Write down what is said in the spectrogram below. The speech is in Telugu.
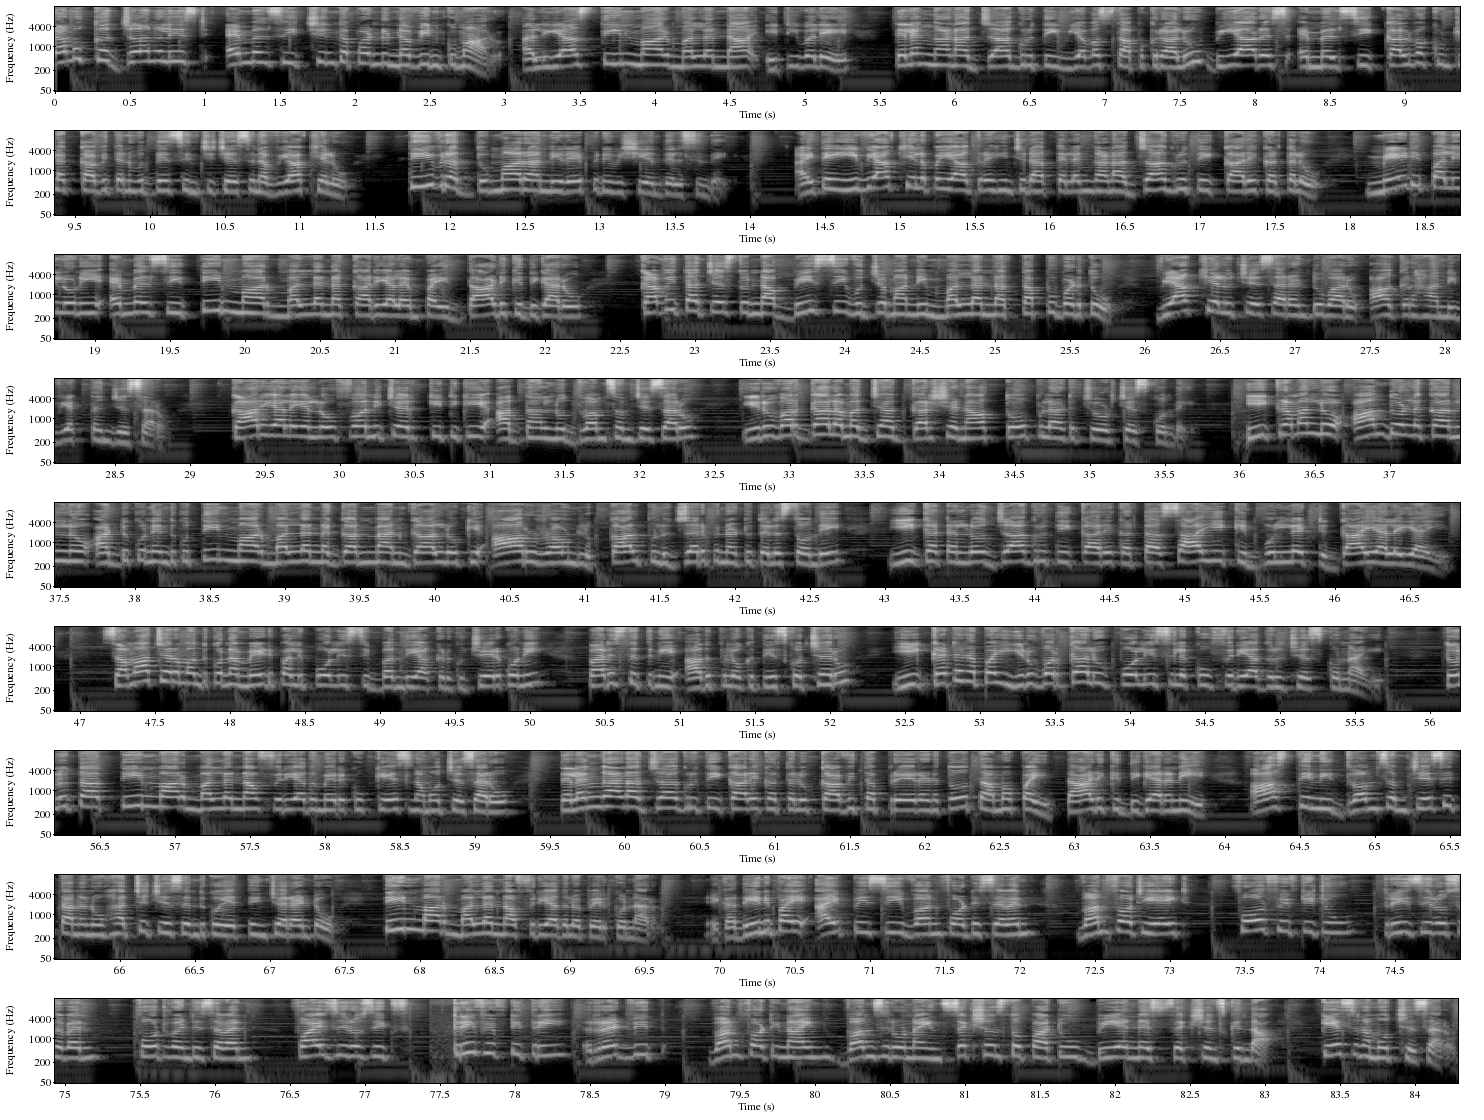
ప్రముఖ journalist MLC Chintapandu Naveen Kumar alias Teenmaar Mallanna ఇటీవలే తెలంగాణ జాగృతి వ్యవస్థాపకురాలు బీఆర్ఎస్ ఎమ్మెల్సీ కల్వకుంట్ల కవితను ఉద్దేశించి చేసిన వ్యాఖ్యలు తీవ్ర దుమ్మారాన్ని రేపిన విషయం తెలిసిందే. అయితే ఈ వ్యాఖ్యలపై ఆగ్రహించిన తెలంగాణ జాగృతి కార్యకర్తలు మేడిపల్లిలోని ఎమ్మెల్సీ తీన్మార్ మల్లన్న కార్యాలయంపై దాడికి దిగారు. కవిత చేస్తున్న బీసీ ఉద్యమాన్ని మల్లన్న తప్పుపడుతూ వ్యాఖ్యలు చేశారంటూ వారు ఆగ్రహాన్ని వ్యక్తం చేశారు. కార్యాలయంలో ఫర్నిచర్ కిటికీ అద్దాలను ధ్వంసం చేశారు. ఇరు వర్గాల మధ్య ఘర్షణ తోపులాట చోటు చేసుకుంది. ఈ క్రమంలో ఆందోళనకారులను అడ్డుకునేందుకు తీన్మార్ మల్లన్న గన్మ్యాన్ గాల్లోకి ఆరు రౌండ్లు కాల్పులు జరిపినట్టు తెలుస్తోంది. ఈ ఘటనలో జాగృతి కార్యకర్త సాయికి బుల్లెట్ గాయాలయ్యాయి. సమాచారం అందుకున్న మేడిపల్లి పోలీస్ సిబ్బంది అక్కడకు చేరుకొని పరిస్థితిని అదుపులోకి తీసుకొచ్చారు. ఈ ఘటనపై ఇరు వర్గాలు పోలీసులకు ఫిర్యాదులు చేసుకున్నాయి. తొలుత తీన్మార్ మల్లన్న ఫిర్యాదు మేరకు కేసు నమోదు చేశారు. తెలంగాణ జాగృతి కార్యకర్తలు కవిత ప్రేరణతో తమపై దాడికి దిగారని ఆస్తిని ధ్వంసం చేసి తనను హత్య చేసేందుకు యత్నించారంటూ తీన్మార్ మల్లన్న ఫిర్యాదులో పేర్కొన్నారు. ఇక దీనిపై IPC one forty seven one forty eight four fifty two three zero seven four twenty seven five zero six three fifty three read with one forty nine one zero nine సెక్షన్స్తో పాటు బిఎన్ఎస్ సెక్షన్స్ కింద కేసు నమోదు చేశారు.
